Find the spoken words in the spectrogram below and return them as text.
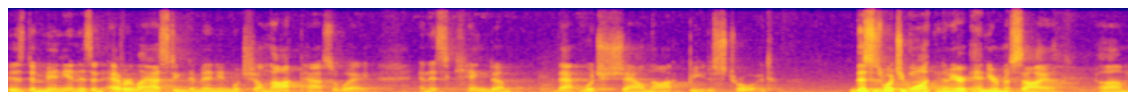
His dominion is an everlasting dominion which shall not pass away, and his kingdom that which shall not be destroyed. This is what you want in your, in your Messiah. Um,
